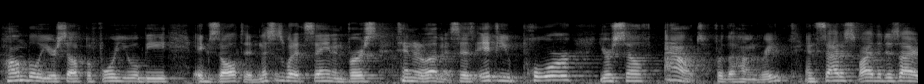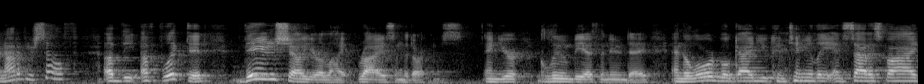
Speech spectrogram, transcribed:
humble yourself before you will be exalted. And this is what it's saying in verse 10 and 11. It says, If you pour yourself out for the hungry and satisfy the desire, not of yourself, of the afflicted, then shall your light rise in the darkness, and your gloom be as the noonday. And the Lord will guide you continually and satisfy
